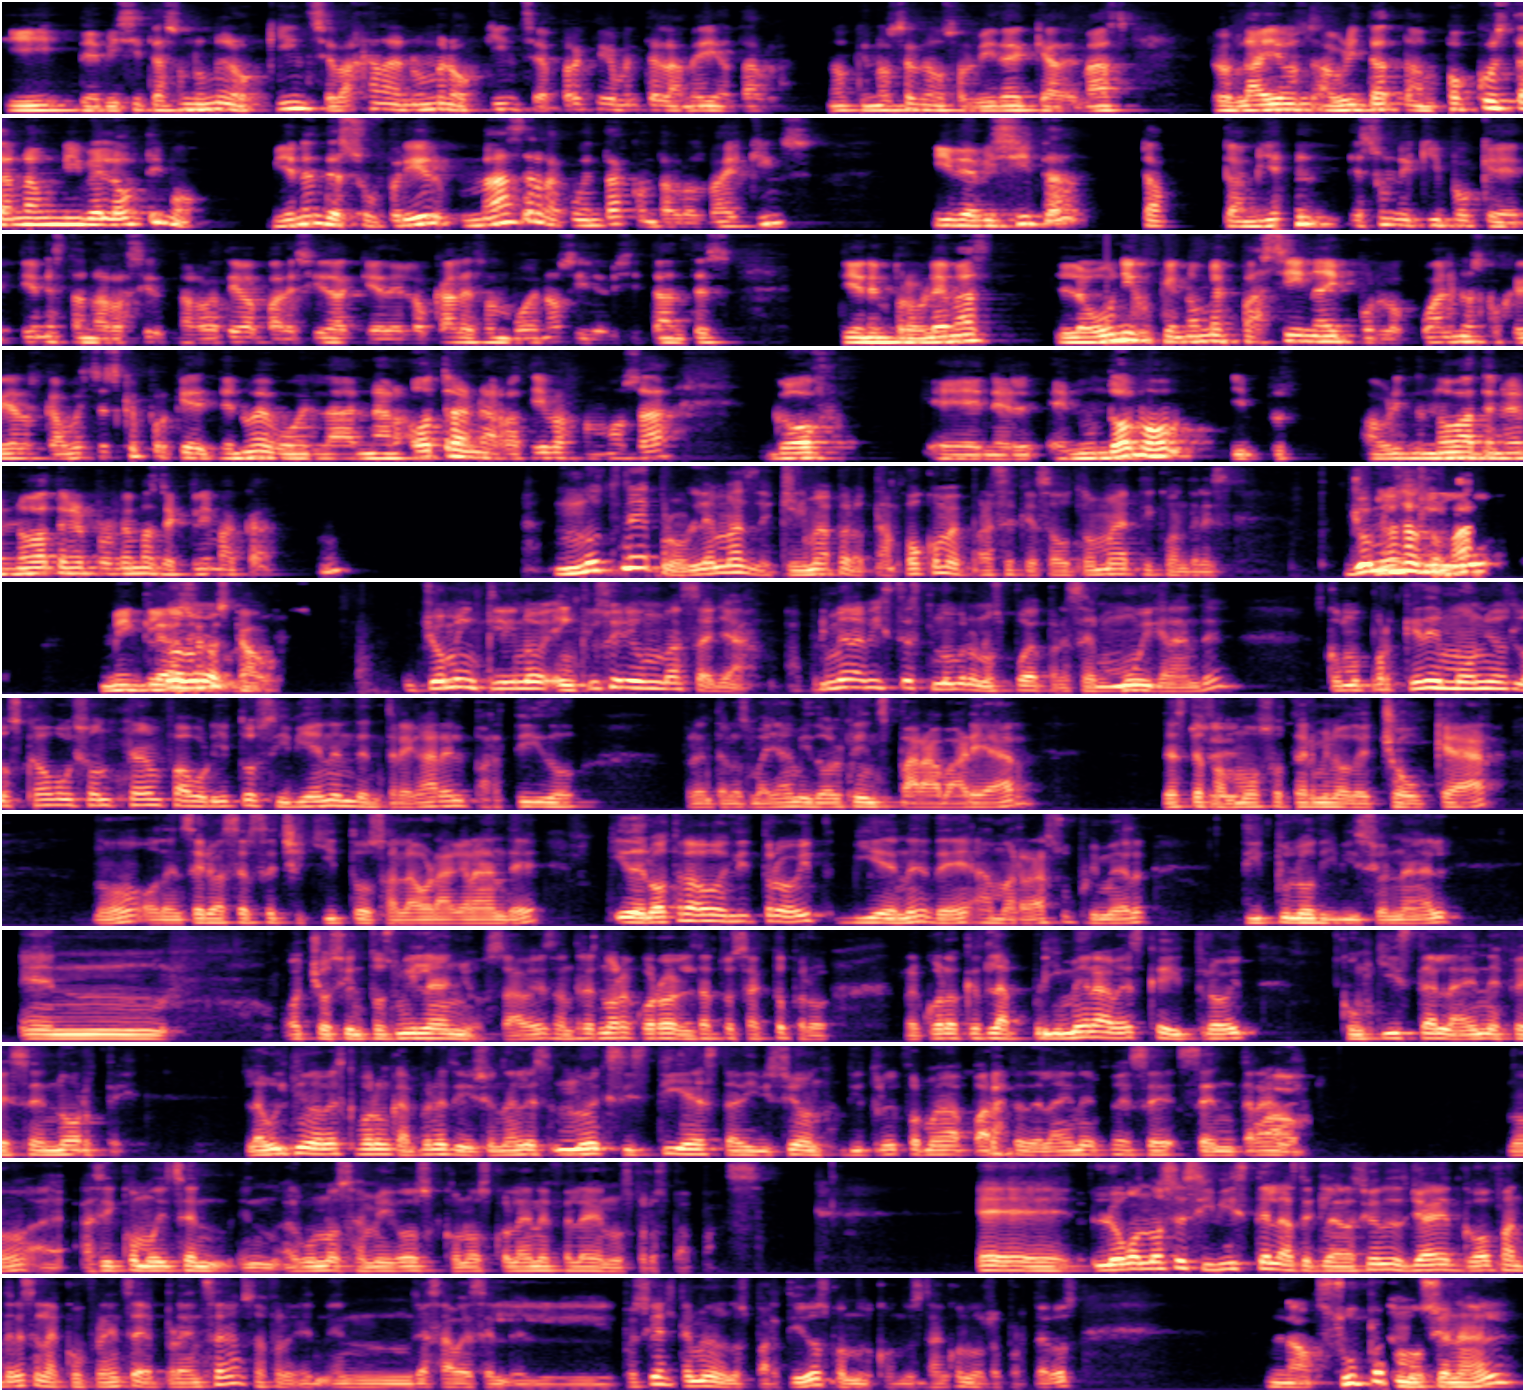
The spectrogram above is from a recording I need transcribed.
y de visita son número 15, bajan al número 15, prácticamente la media tabla, ¿no? Que no se nos olvide que además los Lions ahorita tampoco están a un nivel óptimo. Vienen de sufrir más de la cuenta contra los Vikings y de visita también es un equipo que tiene esta narrativa parecida que de locales son buenos y de visitantes tienen problemas. Lo único que no me fascina y por lo cual no escogería a los Cowboys es que porque, de nuevo, en la otra narrativa famosa, Goff en, el, en un domo y pues ahorita no va a tener, no va a tener problemas de clima acá. ¿no? tiene problemas de clima, pero tampoco me parece que es automático, Andrés. Yo me inclino, Mi inclinación es Cowboys. Yo me inclino, incluso iría aún más allá. A primera vista este número nos puede parecer muy grande, como por qué demonios los Cowboys son tan favoritos si vienen de entregar el partido frente a los Miami Dolphins para variar de este famoso término de chocar, ¿no? O de en serio hacerse chiquitos a la hora grande. Y del otro lado, Detroit viene de amarrar su primer título divisional en 800 mil años, ¿sabes? Andrés, no recuerdo el dato exacto, pero recuerdo que es la primera vez que Detroit conquista la NFC Norte. La última vez que fueron campeones divisionales no existía esta división. Detroit formaba parte de la NFC Central. ¿no? Así como dicen algunos amigos, conozco la NFL de nuestros papás. Eh, luego, no sé si viste las declaraciones de Jared Goff, Andrés, en la conferencia de prensa, ya sabes, el, pues sí, el término de los partidos, cuando, cuando están con los reporteros. No. Súper emocional,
